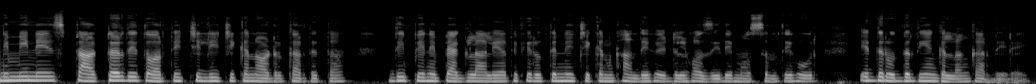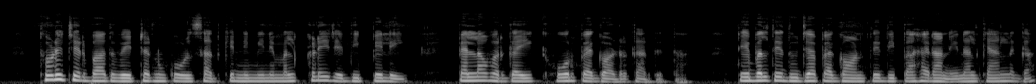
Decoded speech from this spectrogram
ਨਿੰਮੀ ਨੇ ਸਟਾਰਟਰ ਦੇ ਤੌਰ ਤੇ ਚਿੱਲੀ ਚਿਕਨ ਆਰਡਰ ਕਰ ਦਿੱਤਾ। ਦੀਪੇ ਨੇ ਪੈਗ ਲਾ ਲਿਆ ਤੇ ਫਿਰ ਉਹ ਤਿੰਨੇ ਚਿਕਨ ਖਾਂਦੇ ਹੋਏ ਡਲਹੌਜ਼ੀ ਦੇ ਮੌਸਮ ਤੇ ਹੋਰ ਇੱਧਰ ਉੱਧਰ ਦੀਆਂ ਗੱਲਾਂ ਕਰਦੇ ਰਹੇ। ਥੋੜੇ ਚਿਰ ਬਾਅਦ ਵੇਟਰ ਨੂੰ ਕੋਲ ਸੱਦ ਕੇ ਨਿੰਮੀ ਨੇ ਮਲਕੜੇ ਜੇ ਦੀਪੇ ਲਈ ਪਹਿਲਾ ਵਰਗਾ ਇੱਕ ਹੋਰ ਪੈਗ ਆਰਡਰ ਕਰ ਦਿੱਤਾ। ਟੇਬਲ ਤੇ ਦੂਜਾ ਪੈਗ ਆਉਣ ਤੇ ਦੀਪਾ ਹੈਰਾਨੀ ਨਾਲ ਕਹਿਣ ਲੱਗਾ,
